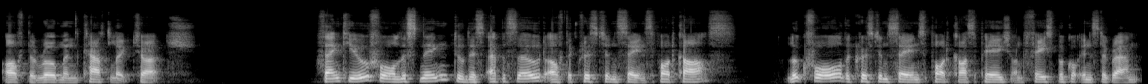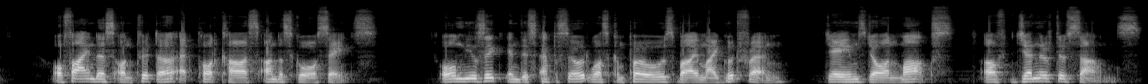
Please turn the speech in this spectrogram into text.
of the Roman Catholic Church. Thank you for listening to this episode of the Christian Saints podcast. Look for the Christian Saints podcast page on Facebook or Instagram, or find us on Twitter at podcast underscore saints. All music in this episode was composed by my good friend, James John Marks of Generative Sounds.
